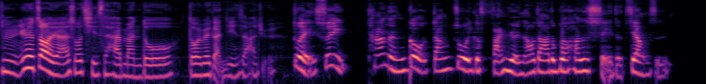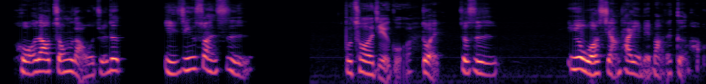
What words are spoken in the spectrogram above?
嗯，因为照理来说，其实还蛮多都会被赶尽杀绝。对，所以他能够当做一个凡人，然后大家都不知道他是谁的这样子活到终老，我觉得已经算是不错的结果。对，就是因为我想他也没办法再更好，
